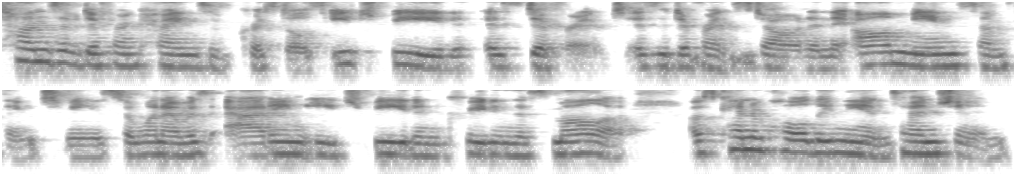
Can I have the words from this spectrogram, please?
tons of different kinds of crystals. Each bead is different, is a different mm-hmm. stone, and they all mean something to me. So when I was adding each bead and creating this mala, I was kind of holding the intention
